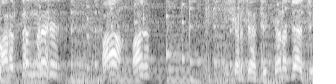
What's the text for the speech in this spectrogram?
മരത്തന്ന് വാ വാ. കിടച്ചാച്ചി കിടച്ചാച്ചി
